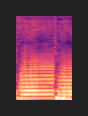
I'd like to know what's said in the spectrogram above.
Bye.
